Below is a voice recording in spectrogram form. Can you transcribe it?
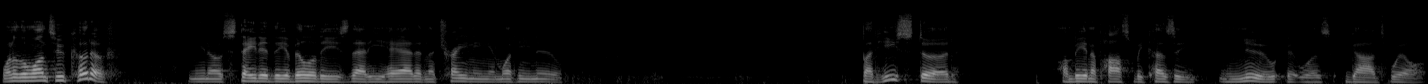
one of the ones who could have, you know, stated the abilities that he had and the training and what he knew. But he stood on being apostle because he, he knew it was God's will.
